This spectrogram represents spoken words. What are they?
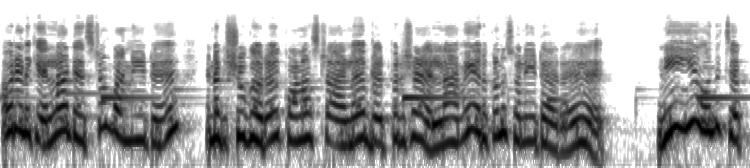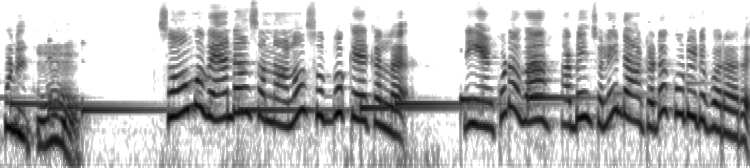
அவர் எனக்கு எல்லா டெஸ்ட்டும் பண்ணிட்டு எனக்கு சுகரு கொலஸ்ட்ரால் பிளட் ப்ரெஷர் எல்லாமே இருக்குன்னு சொல்லிட்டாரு. நீயே வந்து செக் பண்ணிக்கோ. சோமு வேண்டாம்னு சொன்னாலும் சுப்பு கேட்கல நீ என் கூட வா அப்படின்னு சொல்லி டாக்டர்கிட்ட கூட்டிகிட்டு போகிறாரு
